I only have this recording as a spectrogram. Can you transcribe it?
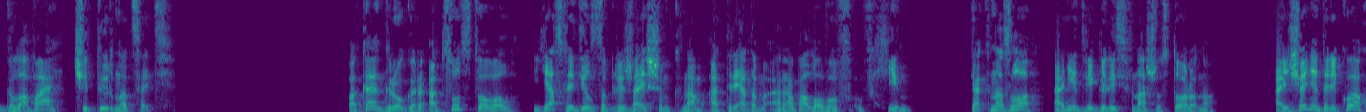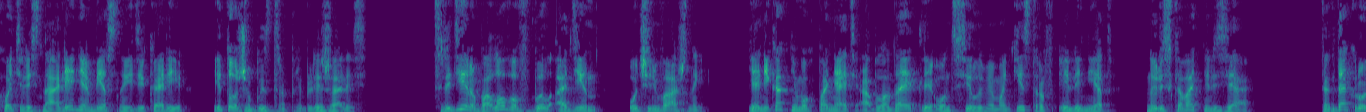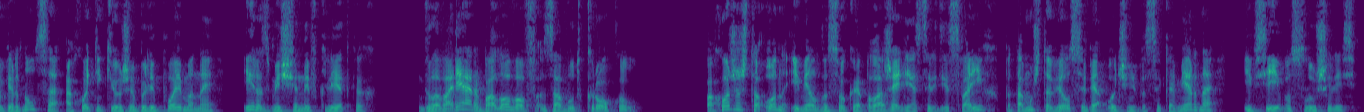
Глава 14 Пока Грогор отсутствовал, я следил за ближайшим к нам отрядом раболовов в Хин. Как назло, они двигались в нашу сторону. А еще недалеко охотились на оленя местные дикари и тоже быстро приближались. Среди раболовов был один, очень важный. Я никак не мог понять, обладает ли он силами магистров или нет, но рисковать нельзя. Когда Гро вернулся, охотники уже были пойманы и размещены в клетках. Главаря рыболовов зовут Крокул. Похоже, что он имел высокое положение среди своих, потому что вел себя очень высокомерно и все его слушались.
